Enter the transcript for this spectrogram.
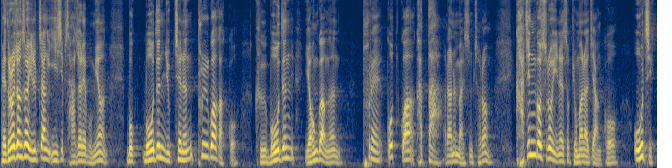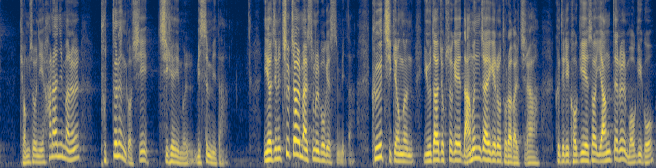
베드로전서 1장 24절에 보면 모든 육체는 풀과 같고 그 모든 영광은 풀의 꽃과 같다라는 말씀처럼 가진 것으로 인해서 교만하지 않고 오직 겸손히 하나님만을 붙드는 것이 지혜임을 믿습니다. 이어지는 7절 말씀을 보겠습니다. 그 지경은 유다 족 속의 남은 자에게로 돌아갈지라 그들이 거기에서 양떼를 먹이고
